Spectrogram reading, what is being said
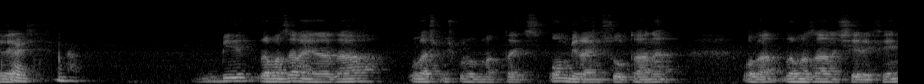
Evet. Evet. Bir Ramazan ayına daha ulaşmış bulunmaktayız. 11 ayın sultanı olan Ramazan-ı Şerif'i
